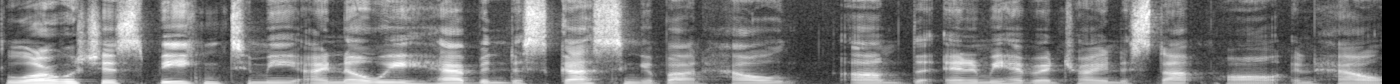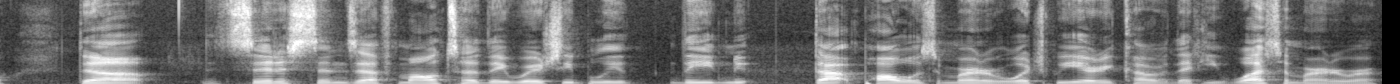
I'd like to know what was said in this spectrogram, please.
The Lord was just speaking to me. I know we have been discussing about how um, the enemy had been trying to stop Paul and how the citizens of Malta they originally believed they knew, thought Paul was a murderer, which we already covered that he was a murderer.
